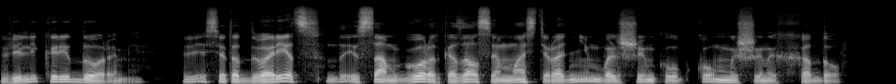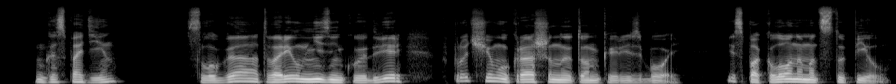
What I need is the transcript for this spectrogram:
Вели коридорами. Весь этот дворец, да и сам город казался мастеру одним большим клубком мышиных ходов. «Господин?» Слуга отворил низенькую дверь, впрочем, украшенную тонкой резьбой, и с поклоном отступил,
